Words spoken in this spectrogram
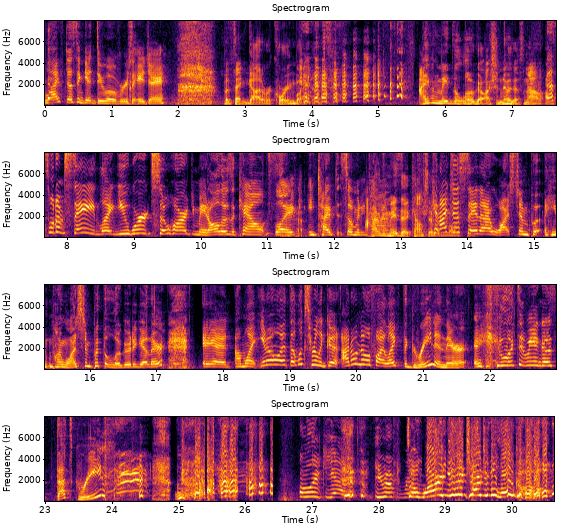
Life doesn't get do overs, AJ. But thank God a recording button does. I even made the logo. I should know this. Now I'm- That's what I'm saying. Like you worked so hard, you made all those accounts. Like Okay. you typed it so many times. I haven't even made the accounts yet. Can I I'm just say that I watched him put he I watched him put the logo together, and I'm like, you know what? That looks really good. I don't know if I like the green in there. And he looked at me and goes, "That's green." I'm like, yeah, you have. So why are you in charge of a logo?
